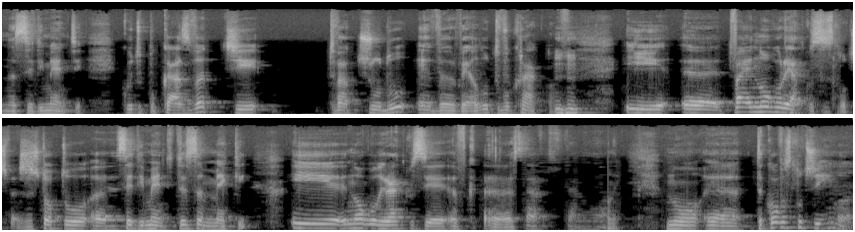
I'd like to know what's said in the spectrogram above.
на седименти, които показват, че това чудо е вървело двукратно. Mm-hmm. И е, това е много рядко се случва, защото е, седиментите са меки и много рядко се е, стават в каменелни. Но е, такова случай има,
